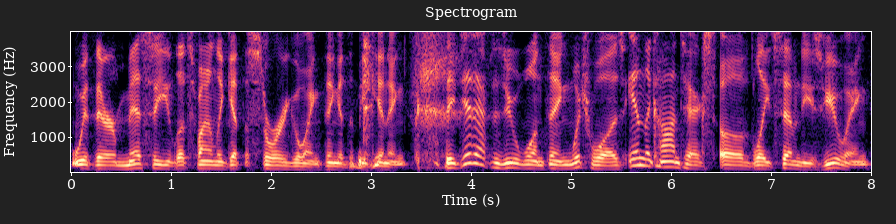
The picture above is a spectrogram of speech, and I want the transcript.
with their messy, let's finally get the story going thing at the beginning. They did have to do one thing, which was in the context of late 70s viewing,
